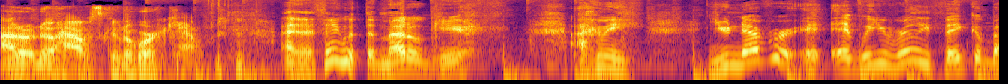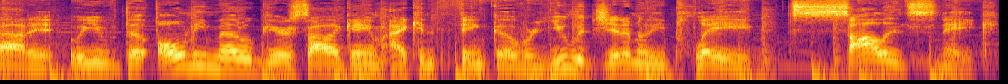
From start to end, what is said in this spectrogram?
I don't know how it's gonna work out. And the thing with the Metal Gear, I mean, you never, if when you really think about it, when you the only Metal Gear Solid game I can think of where you legitimately played Solid Snake,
